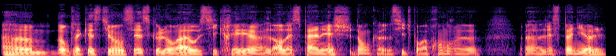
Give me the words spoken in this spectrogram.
um, donc la question, c'est est-ce que Laura a aussi créé euh, Lawless Spanish, donc un site pour apprendre euh, euh, l'espagnol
